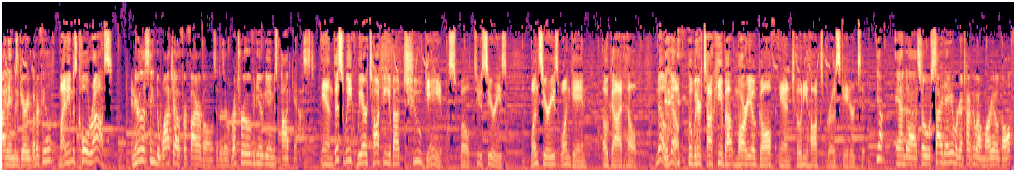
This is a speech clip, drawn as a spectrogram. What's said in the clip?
My name is Gary Butterfield, My name is Kole Ross. and you're listening to Watch Out for Fireballs. It is a retro video games podcast. And this week we are talking about two games. Well, two series. One series, one game. Oh, God, help. No, no. but we're talking about Mario Golf and Tony Hawk's Pro Skater 2. Yep. And uh, so, side A, we're going to talk about Mario Golf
